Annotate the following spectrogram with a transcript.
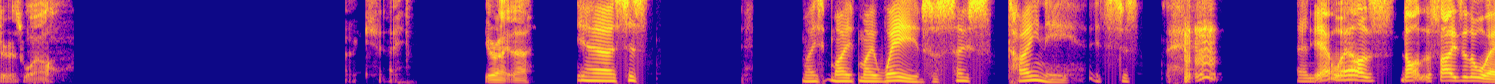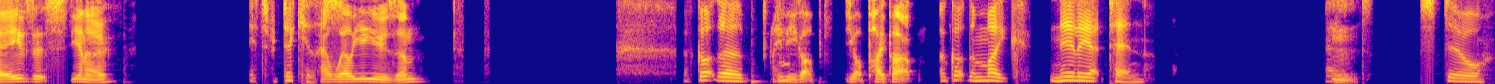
we're rolling on Zencastr as well. Okay. You're right there. Yeah, it's just my my my waves are so tiny. It's just and Yeah, well, it's not the size of the waves. It's, you know, it's ridiculous. how well you use them. I've got the Maybe you got you got to pipe up. I've got the mic nearly at ten, hmm. and still,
